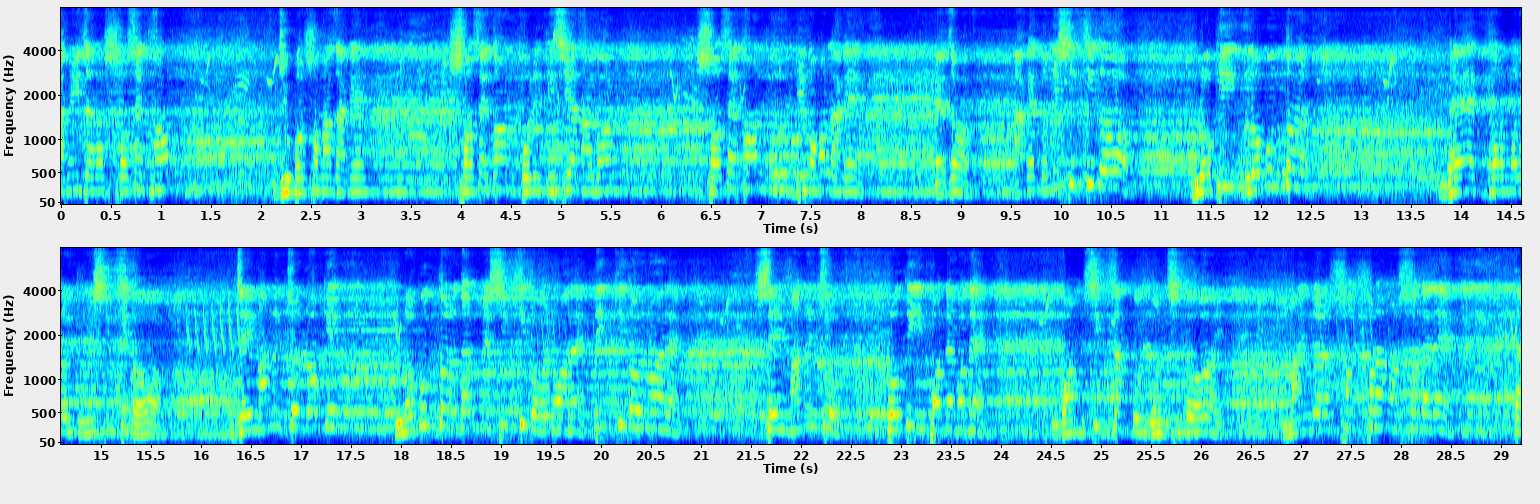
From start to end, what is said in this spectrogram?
আমি যারা সচেতন, যুব সমাজ আগে সচেতন পলিটিশিয়ান আগন সচেতন মুরব্বী মহল আগে এজ আগে তুমি শিক্ষিত। লৌকিক লঘুত্তর বেদ ধর্ম লই তুমি শিক্ষিত। যে মানুষ লৌকিক লঘুত্তর ধর্মে শিক্ষিত হয়ে নোয়ারে দীক্ষিত হয়ে নোয়ারে সেই মানুষ প্রতি পদে পদে গম শিক্ষা বঞ্চিত হয়। মাইন্ডরা সৎ পরামর্শ দেয় তা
